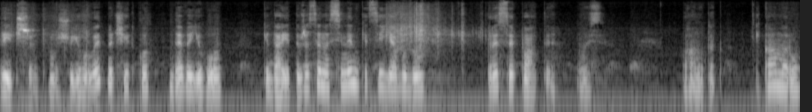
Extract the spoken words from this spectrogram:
рідше, тому що його видно чітко, де ви його кидаєте. Вже це насінинки ці я буду присипати. Ось. Погано так і камеру,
